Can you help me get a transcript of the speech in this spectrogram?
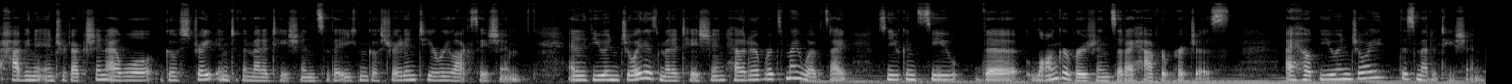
having an introduction. I will go straight into the meditation so that you can go straight into your relaxation. And if you enjoy this meditation, head over to my website so you can see the longer versions that I have for purchase. I hope you enjoy this meditation.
